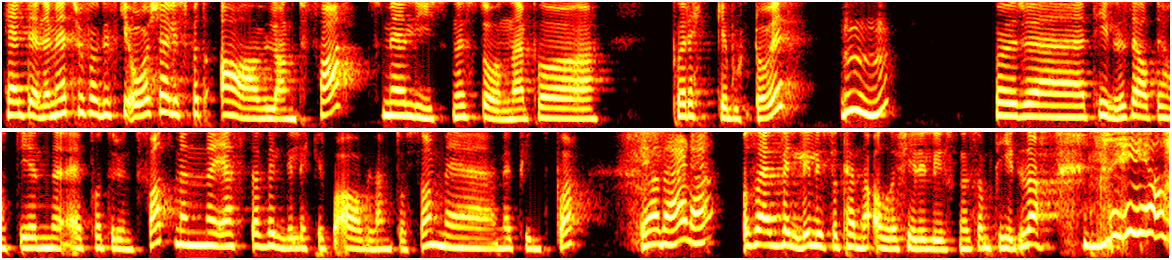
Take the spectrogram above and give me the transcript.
helt enig. Men jeg tror faktisk i år så har jeg lyst på et avlangt fat med lysene stående på, på rekke bortover. Mhm. For uh, Tidligere så har jeg alltid hatt de en, eh, på et rundt fat, men jeg synes det er veldig lekkert på avlangt også, med, med pynt på. Ja, det er det. Og så har jeg veldig lyst til å tenne alle fire lysene samtidig. da. ja.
